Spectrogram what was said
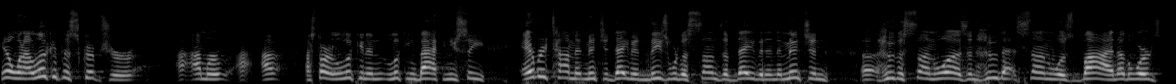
You know, when I look at the scripture, I, am I, I started looking and looking back, and you see every time it mentioned David, these were the sons of David, and it mentioned uh, who the son was and who that son was by. In other words,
